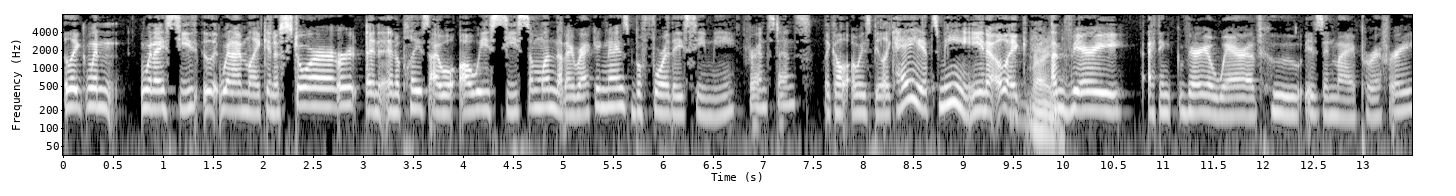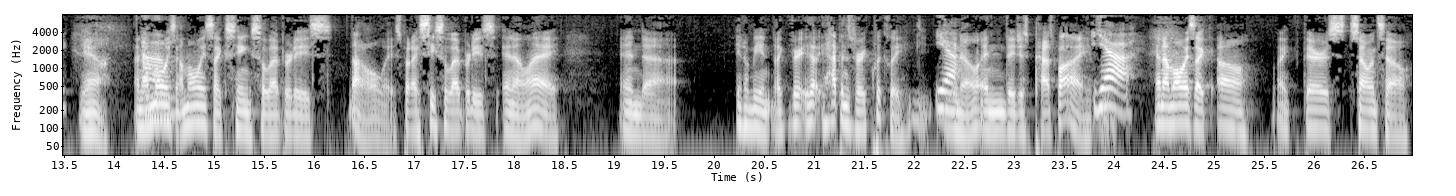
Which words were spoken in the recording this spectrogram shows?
like when when I see when I'm like in a store or in, in a place, I will always see someone that I recognize before they see me. For instance, like I'll always be like, hey, it's me. You know, like Right. I'm very, I think, very aware of who is in my periphery. Yeah, and I'm Um, always I'm always like seeing celebrities. Not always, but I see celebrities in LA, and uh, it'll be in, like very. It happens very quickly. Yeah. you know, and they just pass by. Yeah. and I'm always like, oh, like there's so and so.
